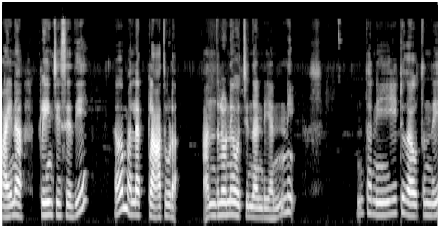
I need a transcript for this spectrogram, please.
పైన క్లీన్ చేసేది. మళ్ళీ మళ్ళా క్లాత్ కూడా అందులోనే వచ్చిందండి అన్నీ. ఇంత నీట్‌గా అవుతుంది.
